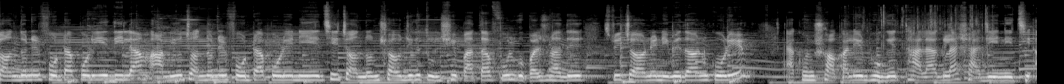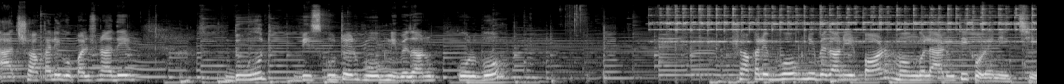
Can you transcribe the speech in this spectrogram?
চন্দনের ফোঁটা পরিয়ে দিলাম। আমিও চন্দনের ফোঁটা পরে নিয়েছি। চন্দন সহযোগে তুলসী পাতা, ফুল, গোপাল সোনাদের শ্রীচরণে নিবেদন করে এখন সকালের ভোগের থালাগুলা সাজিয়ে নিচ্ছি। আজ সকালে গোপাল সোনাদের দুধ, বিস্কুটের ভোগ নিবেদন করব। সকালে ভোগ নিবেদনের পর মঙ্গল আরতি করে নিচ্ছি।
